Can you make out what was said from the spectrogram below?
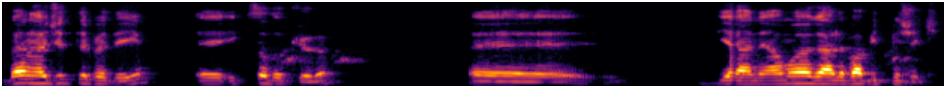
Ben Hacettepe'deyim. E, iktisat okuyorum. E, yani ama galiba bitmeyecek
